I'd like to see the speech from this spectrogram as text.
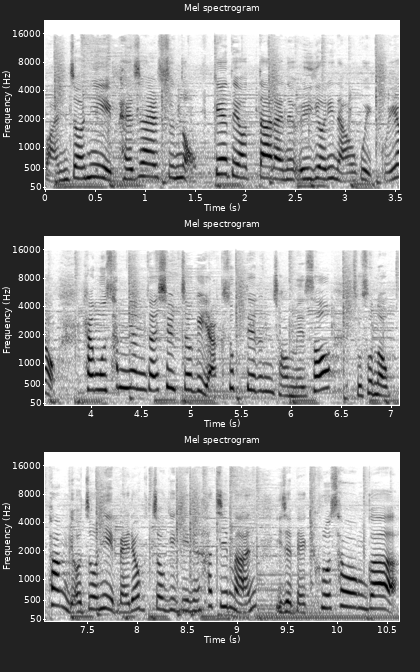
완전히 배제할 수는 없게 되었다라는 의견이 나오고 있고요. 향후 3년간 실적이 약속되는 점에서 조선 업황 여전히 매력적이기는 하지만 이제 매크로 상황과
